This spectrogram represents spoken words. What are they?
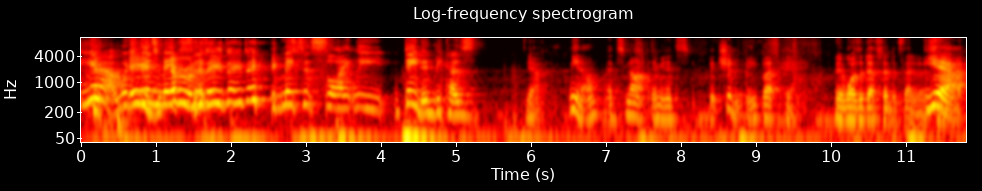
Yeah, which AIDS, then makes everyone it, has AIDS, AIDS, AIDS. makes it slightly dated because Yeah, you know it's not. I mean, it's it shouldn't be, but yeah. It was a death sentence then. and yeah,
